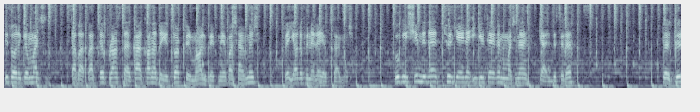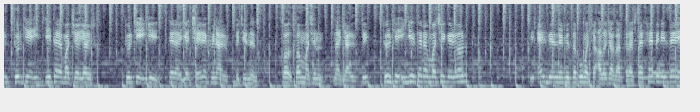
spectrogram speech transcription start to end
Bir sonraki maçta bak, baktı Fransa Ka- Kanada'yı 4-1 mağlup etmeye başarmış ve yarı finale yükselmiş. Bugün şimdi de Türkiye ile İngiltere'nin maçına geldi sıra. Tür- Tür- Türkiye İngiltere maçı yarı Türkiye İngiltere çeyrek final içinin son, son maçına geldik. Türkiye İngiltere maçı geliyor. El birliğimizle bu maçı alacağız arkadaşlar. Hepinize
